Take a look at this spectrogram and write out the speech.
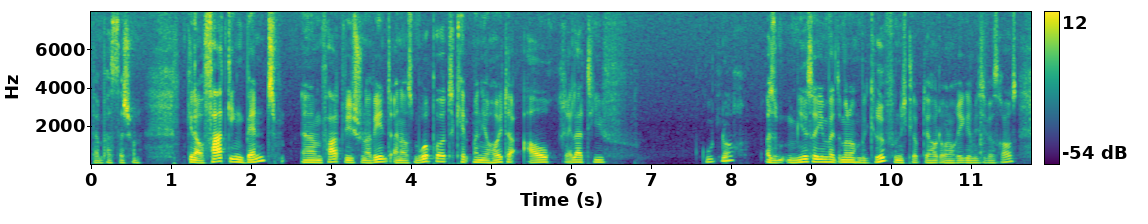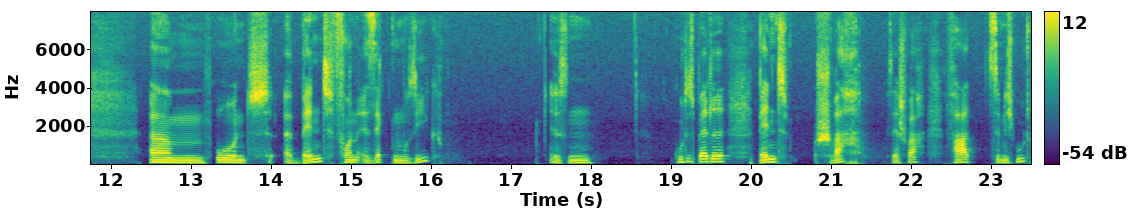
Dann passt das schon. Genau, Fahrt gegen Band. Ähm, Fahrt, wie schon erwähnt, einer aus dem Ruhrpott, kennt man ja heute auch relativ gut noch. Also mir ist er jedenfalls immer noch ein Begriff und ich glaube, der haut auch noch regelmäßig was raus. Ähm, und äh, Band von Sektenmusik ist ein gutes Battle. Band schwach, sehr schwach. Fahrt ziemlich gut.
